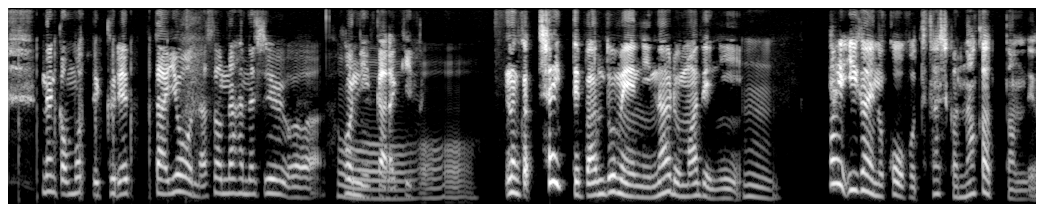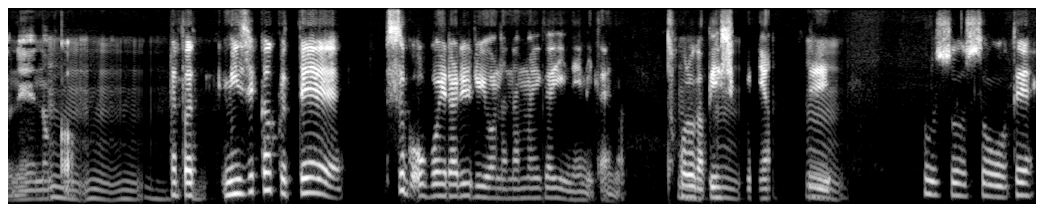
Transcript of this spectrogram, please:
なんか思ってくれたような、そんな話を本人から聞いた。ほなんか、チャイってバンド名になるまでにう、うん。チャイ以外の候補って確かなかったんだよね、なんか。やっぱ短くて、すぐ覚えられるような名前がいいね、みたいなところがベーシックにあって、うん。そうそうそう。で、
